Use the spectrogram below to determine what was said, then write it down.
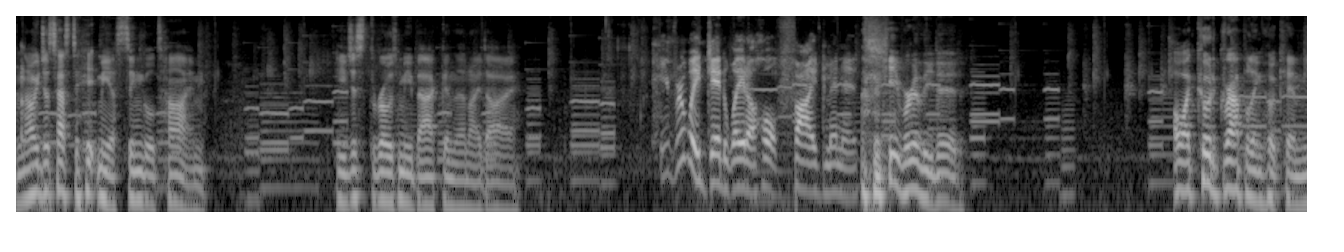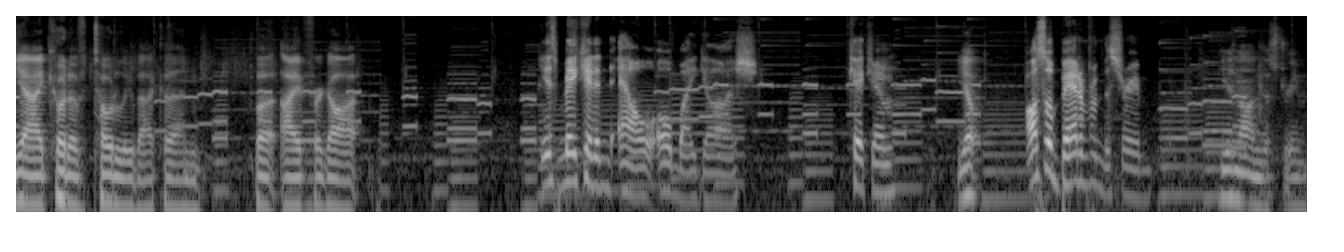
Now he just has to hit me a single time. He just throws me back and then I die. He really did wait a whole five minutes. he really did. Oh, I could grappling hook him. Yeah, I could have totally back then. But I forgot. He's making an L. Oh my gosh. Kick him. Yep, Also ban him from the stream. he's not in the stream.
